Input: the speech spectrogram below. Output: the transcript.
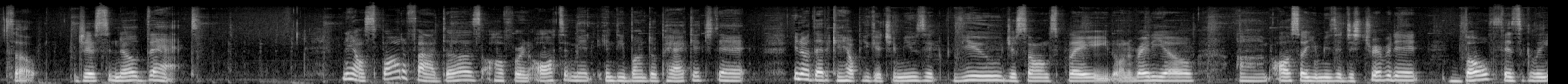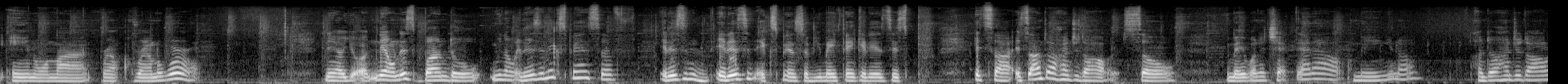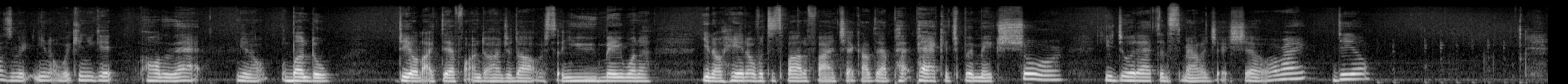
So just know that. Now, Spotify does offer an ultimate indie bundle package that you know that can help you get your music reviewed, your songs played on the radio, um, also your music distributed both physically and online around, around the world. Now, you now this bundle, you know, it isn't expensive. It isn't. It isn't expensive. You may think it is. It's it's uh it's under a hundred dollars. So you may want to check that out. I mean, you know, under a hundred dollars. You know, where can you get all of that? You know, bundle deal like that for under a hundred dollars. So you may want to, you know, head over to Spotify and check out that pa- package. But make sure you do it after the Smiley J show. All right, deal.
